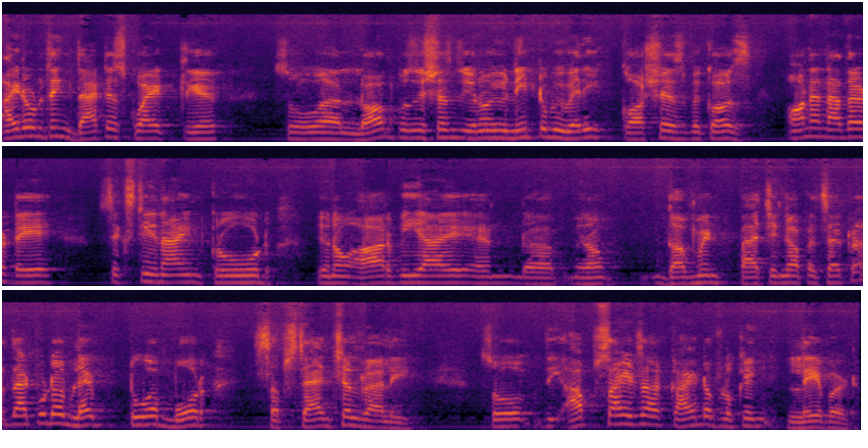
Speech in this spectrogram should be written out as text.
i don't think that is quite clear. So uh, long positions you know you need to be very cautious because on another day 69 crude you know rbi and uh, you know government patching up, etc., that would have led to a more substantial rally. So the upsides are kind of looking labored.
